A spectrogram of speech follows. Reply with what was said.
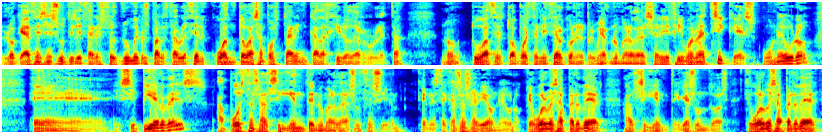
lo que haces es utilizar estos números para establecer cuánto vas a apostar en cada giro de ruleta, ¿no? Tú haces tu apuesta inicial con el primer número de la serie Fibonacci, que es un euro, eh, y si pierdes, apuestas al siguiente número de la sucesión, que en este caso sería un euro. Que vuelves a perder, al siguiente, que es un 2. Que vuelves a perder,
